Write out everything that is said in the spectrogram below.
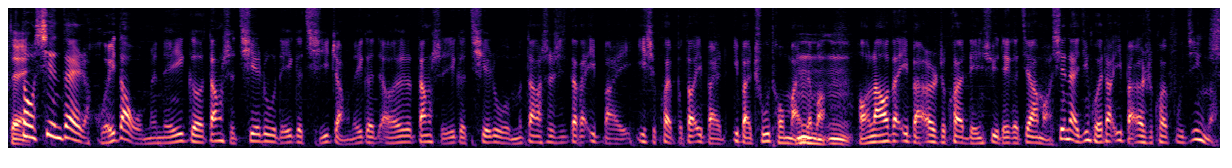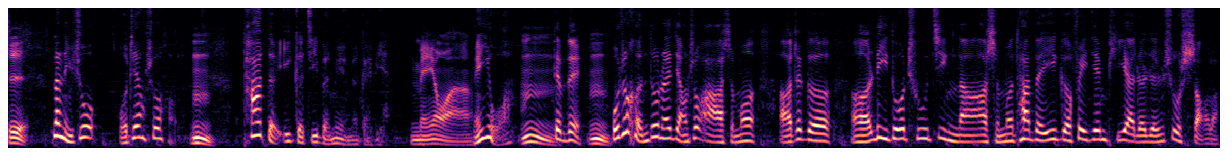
对。到现在回到我们的一个当时切入的一个起涨的一个呃，当时一个切入，我们当时是大概一百一十块不到一百一百出头买的嘛，嗯嗯。好，然后在一百二十块连续的一个加码，现在已经回到一百二十块附近了。是，那你说我这样说好了，嗯，它的一个基本面有没有改变？没有啊，没有啊，嗯。对不对？嗯。我说很多人来讲说啊，什么啊，这个呃利多出尽啦、什么他的一个肺间皮癌的人数少了，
